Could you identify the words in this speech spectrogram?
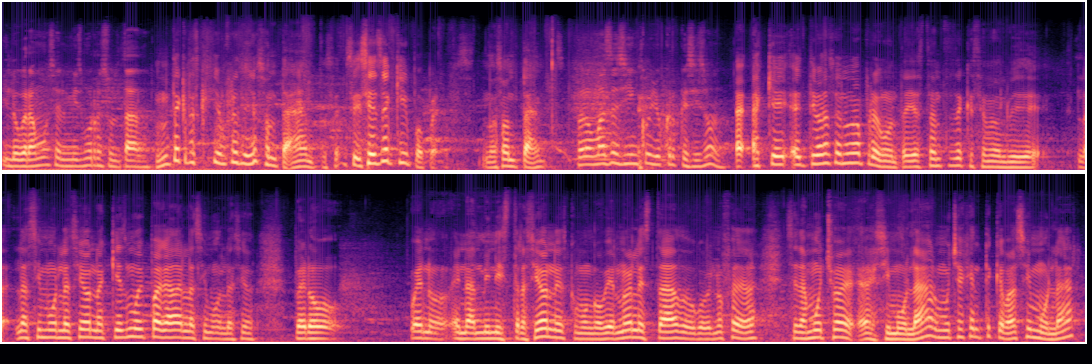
y logramos el mismo resultado. No te crees que aquí en Fresnillo son tantos. ¿eh? Sí, sí es de equipo, pero pues, no son tantos. Pero más de cinco yo creo que sí son. Aquí eh, te iba a hacer una pregunta, y hasta antes de que se me olvide. La, la simulación, aquí es muy pagada la simulación, pero bueno, en administraciones como en gobierno del Estado o gobierno federal, se da mucho a, a simular, mucha gente que va a simular.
